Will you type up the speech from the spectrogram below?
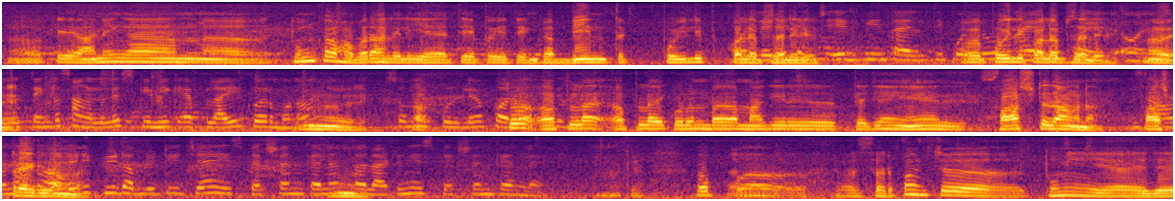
ओके आनीक तुमकां खबर आसलेली हे ते पळय तांकां बीन पयली कॉलेप्स Already जालेली एक बीन आयली ती पयलू collapse जाली. हय. तांकां सांगलेलें स्किमीक एप्लाय कर म्हणून. हय. सो फुडलें तो अप्लाय अप्लाय करून मागीर तेजें हें फास्ट जावंक ना फास्ट ट्रॅक जावंक ऑलरेडी पी डब्ल्यू टीचें इन्स्पेक्शन केलें तलाटीने इन्स्पेक्शन केलें. ना ओके सरपंच तुमी हे हेजे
